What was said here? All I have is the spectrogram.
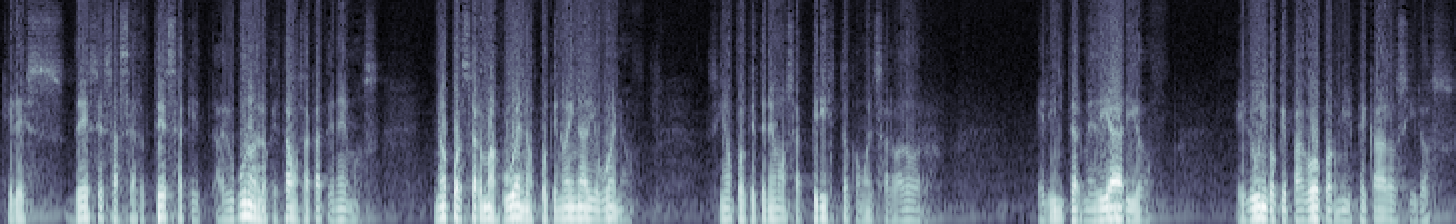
que les des esa certeza que algunos de los que estamos acá tenemos, no por ser más buenos, porque no hay nadie bueno, sino porque tenemos a Cristo como el Salvador, el intermediario, el único que pagó por mis pecados y los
